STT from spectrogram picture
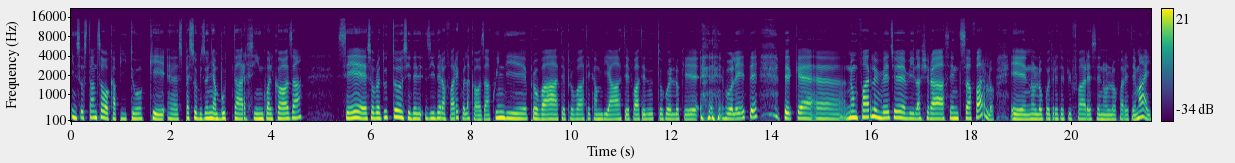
In sostanza ho capito che eh, spesso bisogna buttarsi in qualcosa se soprattutto si desidera fare quella cosa. Quindi provate, provate, cambiate, fate tutto quello che volete, perché eh, non farlo invece vi lascerà senza farlo e non lo potrete più fare se non lo farete mai.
